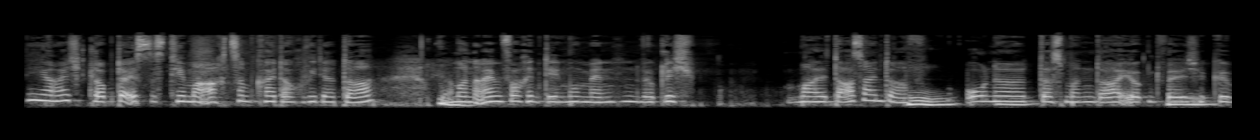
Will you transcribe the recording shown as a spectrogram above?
Ja, ich glaube, da ist das Thema Achtsamkeit auch wieder da, wo ja. man einfach in den Momenten wirklich mal da sein darf, mhm. ohne mhm. dass man da irgendwelche mhm. Ge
